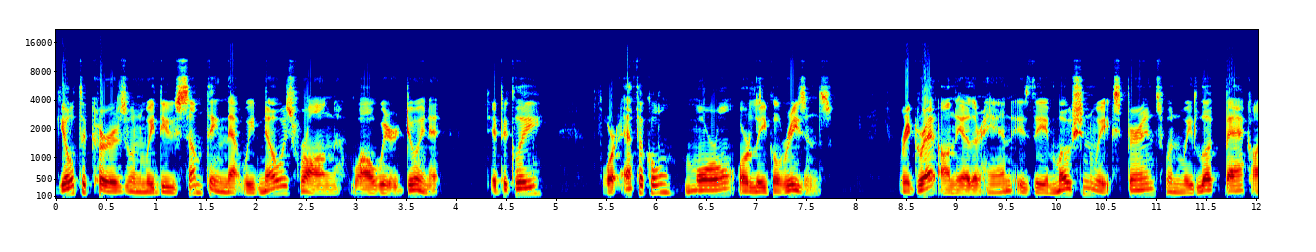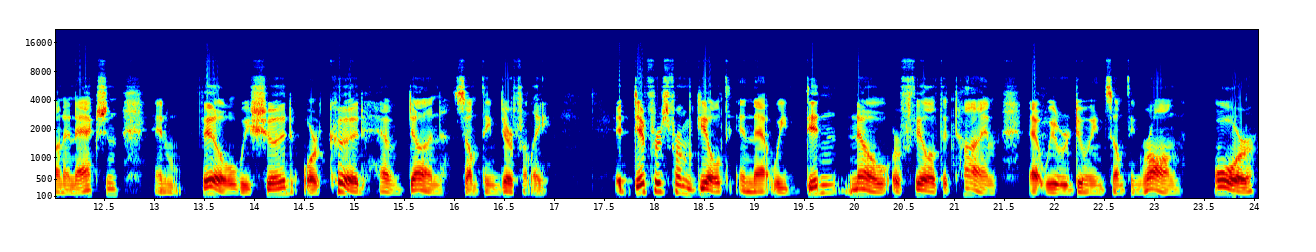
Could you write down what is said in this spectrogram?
Guilt occurs when we do something that we know is wrong while we are doing it, typically for ethical, moral, or legal reasons. Regret, on the other hand, is the emotion we experience when we look back on an action and feel we should or could have done something differently. It differs from guilt in that we didn't know or feel at the time that we were doing something wrong, or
